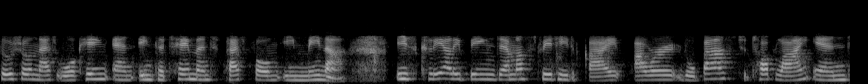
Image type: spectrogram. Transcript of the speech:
social networking and entertainment platform in MENA is clearly being demonstrated by our robust top line and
